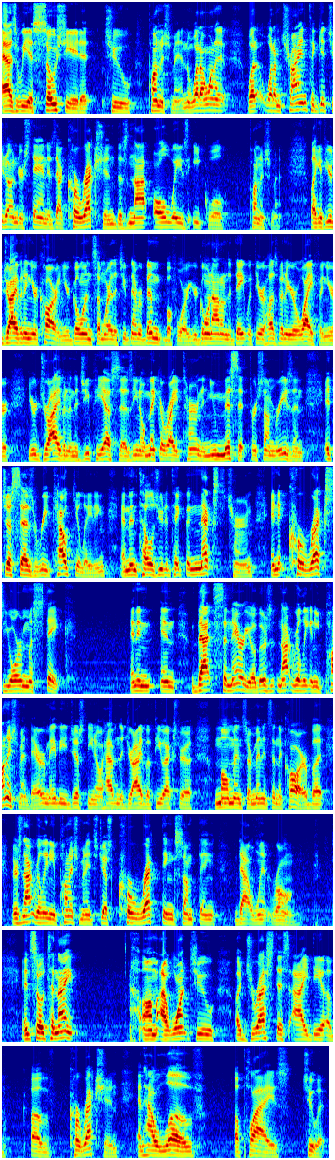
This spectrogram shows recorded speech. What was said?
as we associate it to punishment. And what I want to, what, what I'm trying to get you to understand is that correction does not always equal punishment. Like if you're driving in your car and you're going somewhere that you've never been before, you're going out on a date with your husband or your wife and you're you're driving and the GPS says, you know, make a right turn and you miss it for some reason. It just says recalculating and then tells you to take the next turn and it corrects your mistake. And in, in that scenario, there's not really any punishment there. Maybe just, you know, having to drive a few extra moments or minutes in the car, but there's not really any punishment. It's just correcting something that went wrong. And so tonight, um, I want to address this idea of, of correction and how love applies to it.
